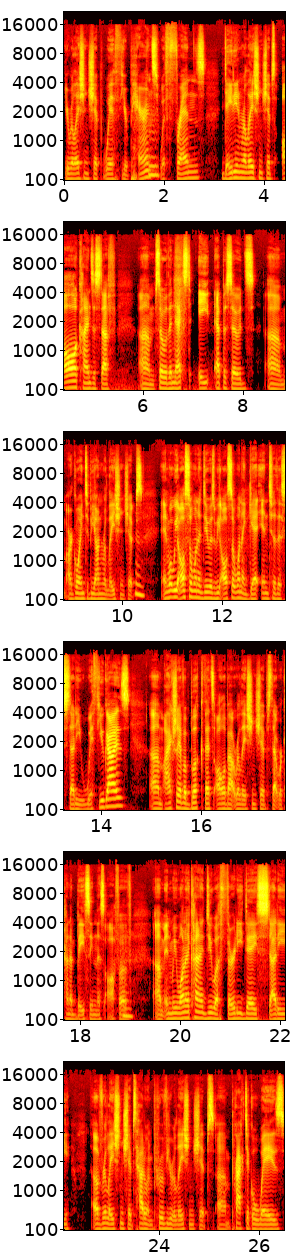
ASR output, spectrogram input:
your relationship with your parents, with friends, dating relationships, all kinds of stuff. Um, so the next eight episodes um, are going to be on relationships. And what we also want to do is we also want to get into the study with you guys. Um, I actually have a book that's all about relationships that we're kind of basing this off of. Um, and we want to kind of do a 30 day study of relationships, how to improve your relationships, um, practical ways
